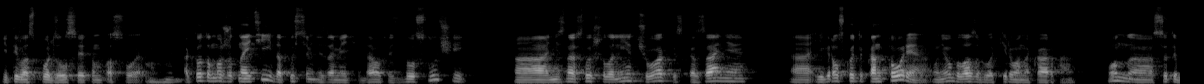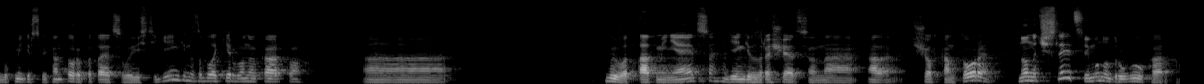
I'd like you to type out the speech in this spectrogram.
и ты воспользовался этим по-своему. Uh-huh. А кто-то может найти и, допустим, не заметить. Да? Вот, то есть был случай, а, не знаю, слышал или нет, чувак из Казани а, играл в какой-то конторе, у него была заблокирована карта. Он а, с этой букмекерской конторы пытается вывести деньги на заблокированную карту. Вывод отменяется, деньги возвращаются на счет конторы, но начисляется ему на другую карту.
